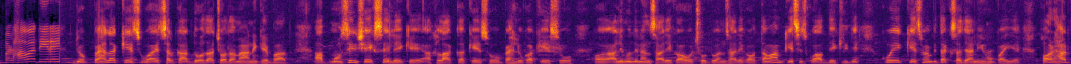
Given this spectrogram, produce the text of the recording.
बढ़ावा दे रहे हैं। जो पहला केस केस हुआ है सरकार 2014 में आने के बाद। अब मोहसिन शेख से लेके अखलाक का केस हो, पहलू का केस हो, और अलीमुद्दीन अंसारी का हो, छोटू अंसारी का हो, तमाम केसेस को आप देख लीजिए, कोई एक केस में अभी तक सज़ा नहीं हो पाई है। और हर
